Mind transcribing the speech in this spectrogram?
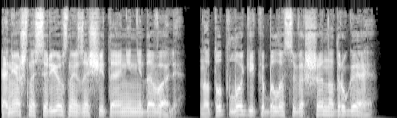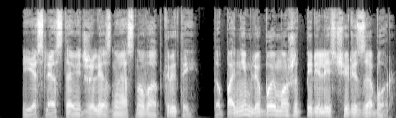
Конечно, серьезной защиты они не давали, но тут логика была совершенно другая. Если оставить железную основу открытой, то по ним любой может перелезть через забор.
